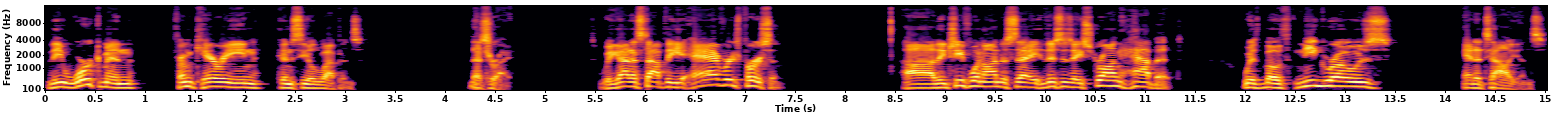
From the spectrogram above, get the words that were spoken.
the workmen from carrying concealed weapons. That's right. We got to stop the average person. Uh, the chief went on to say this is a strong habit with both Negroes and Italians.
